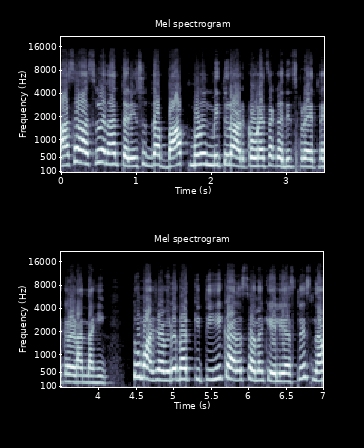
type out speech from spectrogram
असं असलं ना तरी सुद्धा बाप म्हणून मी तुला अडकवण्याचा कधीच प्रयत्न करणार नाही. तू माझ्या विरोधात कितीही कारस्थानं केली असलीस ना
